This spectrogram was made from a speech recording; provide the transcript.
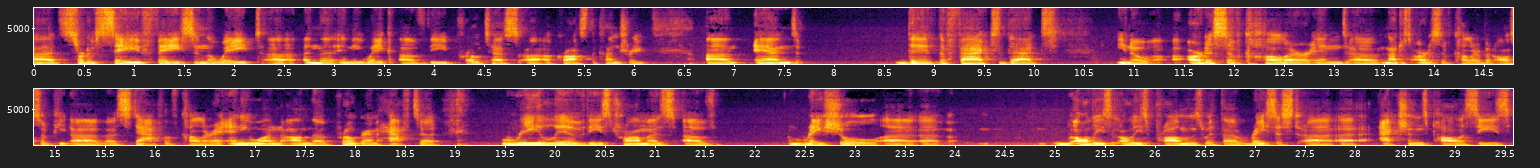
uh, sort of save face in the uh, in the in the wake of the protests uh, across the country. Um, and the the fact that you know artists of color and uh, not just artists of color but also uh, staff of color anyone on the program have to relive these traumas of racial uh, uh all these all these problems with uh, racist uh, uh, actions, policies,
